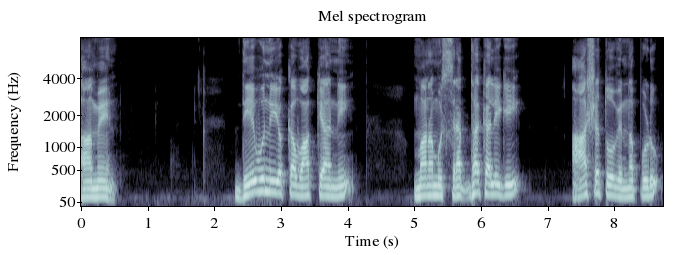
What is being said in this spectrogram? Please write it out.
ఆమెన్. దేవుని యొక్క వాక్యాన్ని మనము శ్రద్ధ కలిగి ఆశతో విన్నప్పుడు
